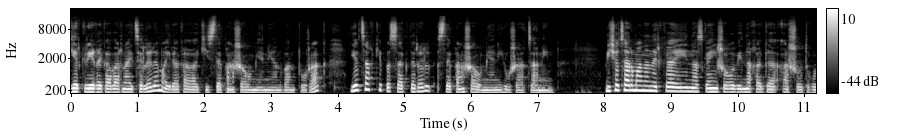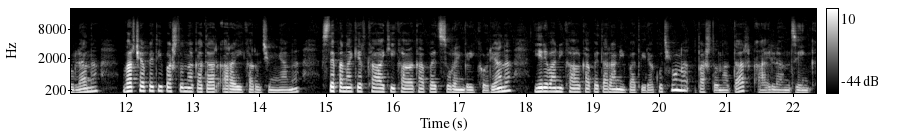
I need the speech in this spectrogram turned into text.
Երկրի ղեկավարն այցելել է Մայրաքաղաքի Ստեփան Շահումյանի անվան պուրակ եւ ցաղկի պսակ դրել Ստեփան Շահումյանի հուշարձանին։ Միջոցառմանը ներկայ էին ազգային ժողովի նախագահ Աշոտ Ղուլյանը, վարչապետի պաշտոնակատար Արայիկ Հարությունյանը, Ստեփանակերտ քաղաքի քաղաքապետ Սուրեն Գրիգորյանը, Երևանի քաղաքապետարանի պատվիրակությունը պաշտոնատար Այլանդզինգ։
